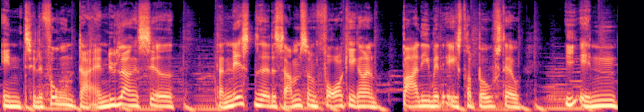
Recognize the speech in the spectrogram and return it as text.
en telefon, der er nylanceret, der næsten hedder det samme som forgængeren, bare lige med et ekstra bogstav i enden.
